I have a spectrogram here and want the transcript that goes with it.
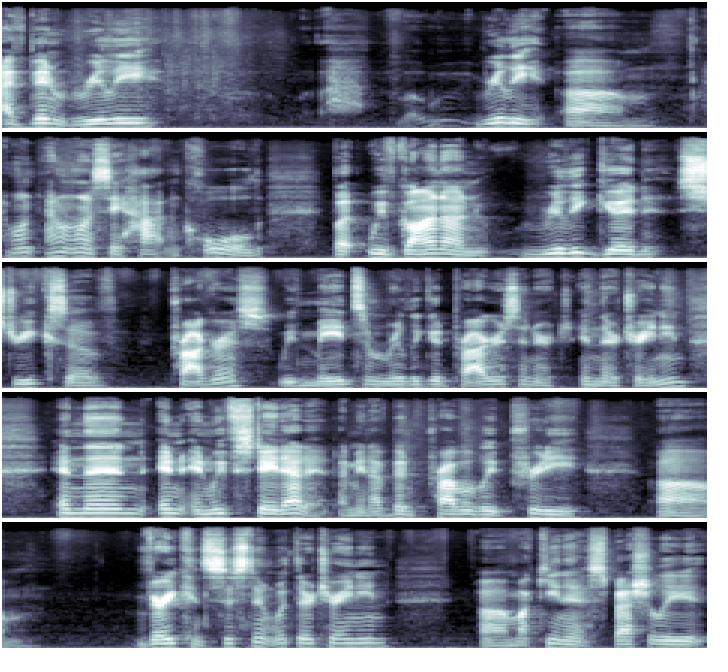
I've been really, really. Um, I won't. I don't want to say hot and cold, but we've gone on really good streaks of progress. We've made some really good progress in our in their training, and then and and we've stayed at it. I mean, I've been probably pretty, um, very consistent with their training uh, Makina, especially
